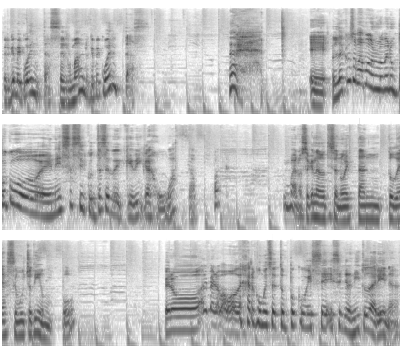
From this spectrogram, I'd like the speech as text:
¿Pero qué me cuentas, hermano? ¿Qué me cuentas? Eh, la cosa va a ver un poco en esas circunstancias de que digas, what the fuck. Bueno, sé que la noticia no es tanto de hace mucho tiempo. Pero al menos vamos a dejar como ese, un poco ese, ese granito de arena.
